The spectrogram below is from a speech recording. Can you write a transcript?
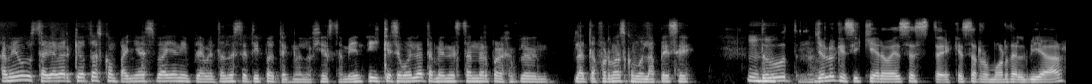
A mí me gustaría ver que otras compañías vayan implementando este tipo de tecnologías también y que se vuelva también estándar, por ejemplo, en plataformas como la PC. Dude, yo lo que sí quiero es este que ese rumor del VR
